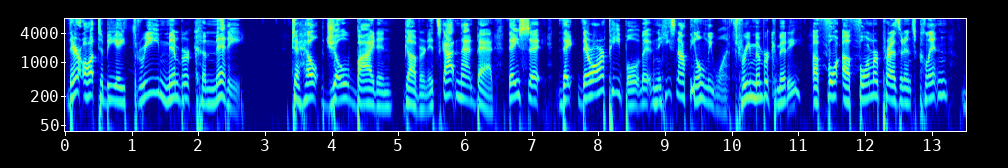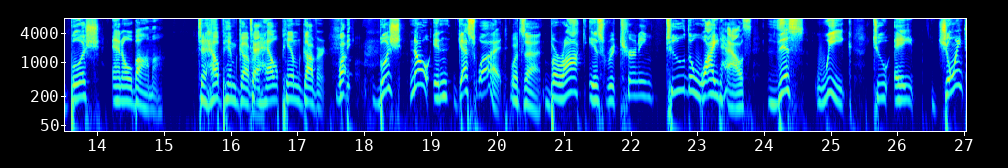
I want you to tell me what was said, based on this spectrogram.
there ought to be a three member committee to help Joe Biden govern. It's gotten that bad. They say they there are people, and he's not the only one. Three member committee Of for, of former presidents Clinton, Bush, and Obama to help him govern. to help him govern. What- Bush, no, and guess what? What's that? Barack is returning to the White House this week to a joint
